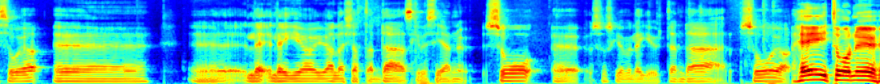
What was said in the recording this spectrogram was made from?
så ja. Eh, eh, lä- lägger jag ju alla chattar där, ska vi se nu. Så, eh, så ska vi lägga ut den där. Så ja. Hej Tony!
